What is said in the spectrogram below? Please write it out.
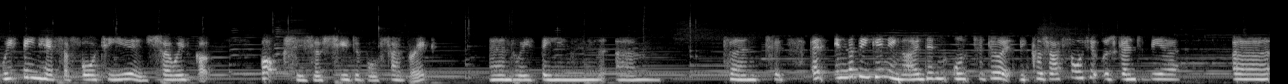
We've been here for 40 years, so we've got boxes of suitable fabric, and we've been um, turned to. In the beginning, I didn't want to do it because I thought it was going to be a uh,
